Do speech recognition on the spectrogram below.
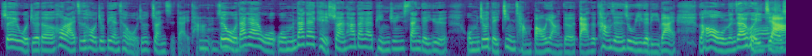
所以我觉得后来之后就变成我就专职带他，嗯嗯，所以我大概我我们大概可以算他大概平均三个月，我们就得进场保养个打个抗生素一个礼拜，然后我们再回家，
